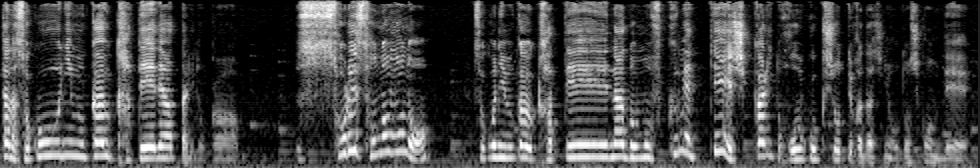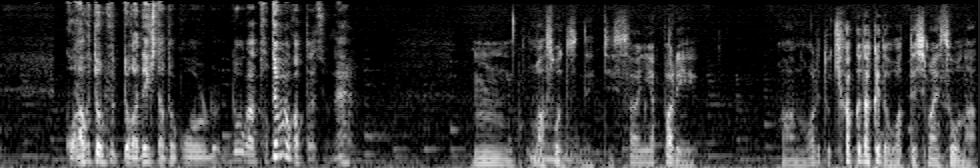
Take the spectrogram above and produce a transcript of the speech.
ただそこに向かう過程であったりとかそれそのものそこに向かう過程なども含めてしっかりと報告書っていう形に落とし込んでこうアウトプットができたところがとても良かったですよね。うん、まあそうですね、実際にやっぱりあの割と企画だけで終わってしまいそうな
